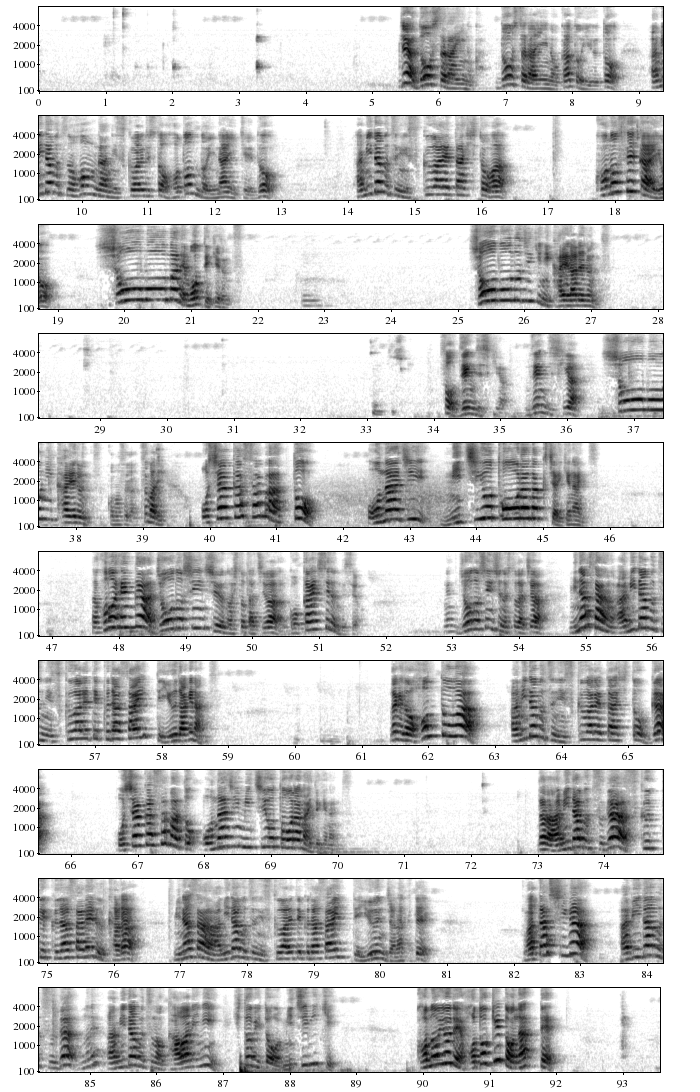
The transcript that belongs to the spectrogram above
じゃあどうしたらいいのか？どうしたらいいのかというと阿弥陀仏の本願に救われる人はほとんどいないけど阿弥陀仏に救われた人はこの世界を消防まで持っていけるんです。消防の時期に変えられるんです。そう全知識が。全知識が消防に変えるんです。この世界。つまりお釈迦様と同じ道を通らなくちゃいけないんです。この辺が浄土真宗の人たちは誤解してるんですよ、ね、浄土真宗の人たちは皆さん阿弥陀仏に救われてくださいって言うだけなんです。だけど本当は阿弥陀仏に救われた人がお釈迦様と同じ道を通らないといけないんです。だから阿弥陀仏が救ってくだされるから皆さん阿弥陀仏に救われてくださいって言うんじゃなくて私が阿弥陀仏が、ね、阿弥陀仏の代わりに人々を導きこの世で仏となって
